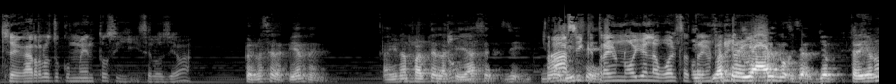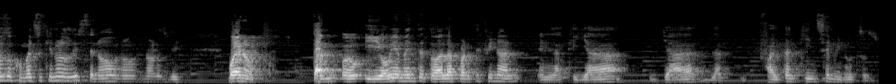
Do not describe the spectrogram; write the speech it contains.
se agarra los documentos y, se los lleva. Pero no se la pierden. Hay una parte en la No. que ya se... no, ah, dice. sí, que trae un hoyo en la bolsa. Trae un Yo traía algo, o sea, yo traía unos documentos que no los viste, no, no, no los vi. Bueno, tam- y obviamente toda la parte final en la que ya, ya la- faltan 15 minutos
